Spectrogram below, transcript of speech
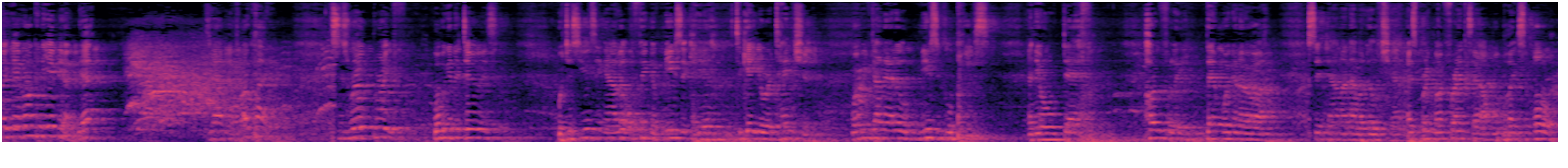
So everyone can hear me, yeah? Yeah. Okay. This is real brief. What we're going to do is we're just using our little thing of music here to get your attention. When we've done our little musical piece and you're all deaf, hopefully then we're going to uh, sit down and have a little chat. Let's bring my friends out and we'll play some more.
